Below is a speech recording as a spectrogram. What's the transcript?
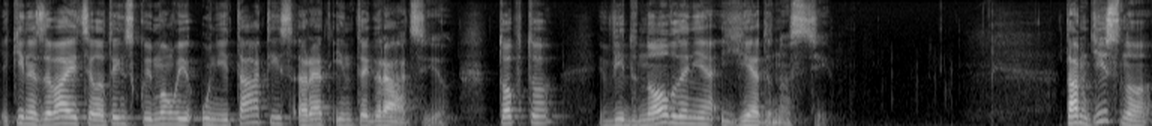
який називається латинською мовою Unitatis Red Integratio, тобто відновлення єдності. Там дійсно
